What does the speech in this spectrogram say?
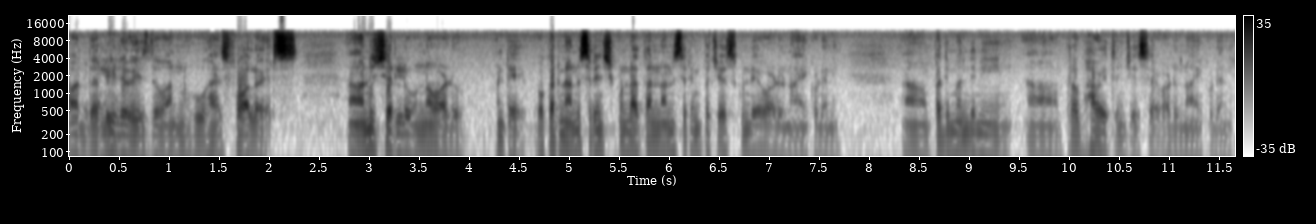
are the leader is the one who has followers అనుచరులు ఉన్నవాడు అంటే ఒకరిని అనుసరించకుండా తను అనుసరింప చేసుకునేవాడు నాయకుడని పది మందిని ప్రభావితం చేసేవాడు నాయకుడని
